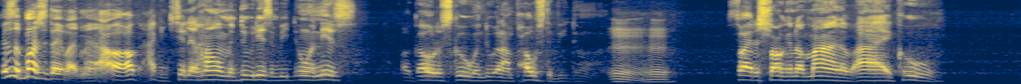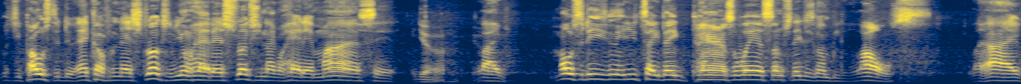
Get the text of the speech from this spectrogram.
Cause there's a bunch of things like, man, I, I can chill at home and do this and be doing this, or go to school and do what I'm supposed to be doing. Mm-hmm. So I had a strong enough mind of, all right, cool. What you supposed to do. And that come from that structure. If you don't have that structure, you're not gonna have that mindset. Yeah. Like most of these men, you take their parents away or something, they just gonna be lost. Like, right,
